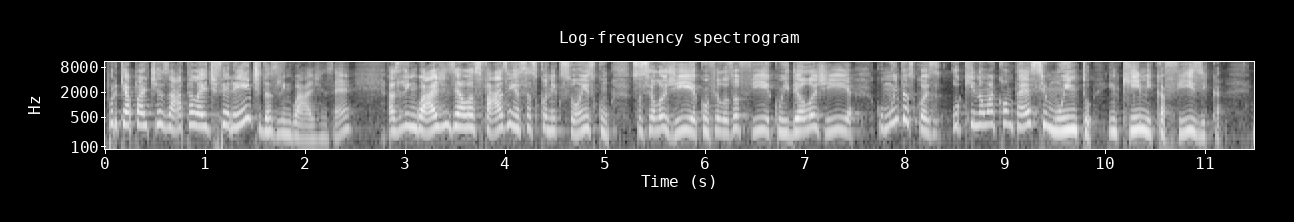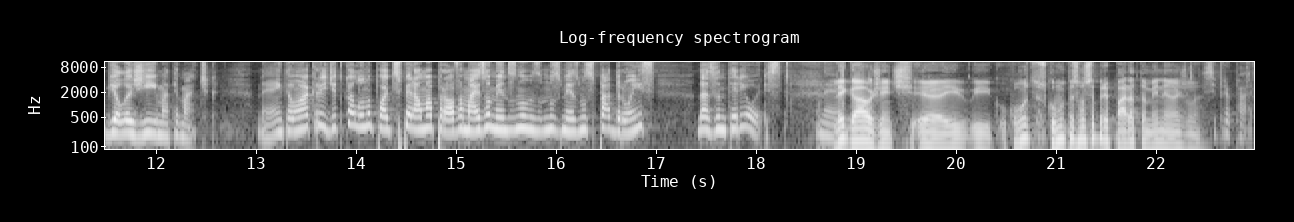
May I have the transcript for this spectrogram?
porque a parte exata ela é diferente das linguagens, né? As linguagens elas fazem essas conexões com sociologia, com filosofia, com ideologia, com muitas coisas, o que não acontece muito em química, física, biologia e matemática. Né? Então eu acredito que o aluno pode esperar uma prova mais ou menos nos, nos mesmos padrões das anteriores. Né? Legal, gente. É, e e como, como o pessoal se prepara também, né, Ângela? Se prepara.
